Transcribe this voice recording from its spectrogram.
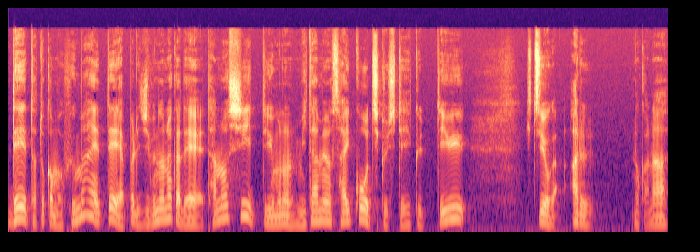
データとかも踏まえてやっぱり自分の中で楽しいっていうものの見た目を再構築していくっていう必要があるのかな。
